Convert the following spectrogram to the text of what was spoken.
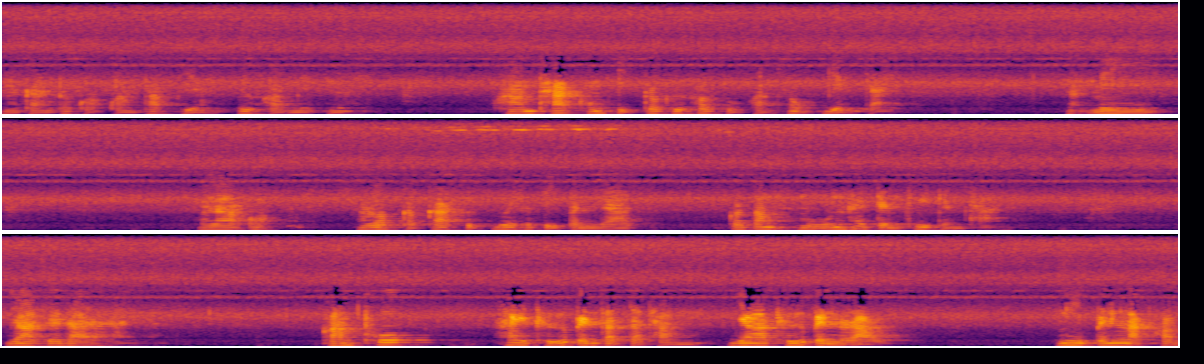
ในการประกอบความภาคเพียรด้วยความเหน็ดเหนื่อยความพักของจิตก็คือเข้าสู่ความสงบเย็นใจนั่นมีเวลาออกรบกับข้าศึกด้วยสติปัญญา ก็ต้องหมุนให้เต็มที่เต็มฐานยาเสียดายอะไร ความทุกข์ ให้ถือเป็นสัจธรรม อย่าถือเป็นเรา นี่เป็นหลักความ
